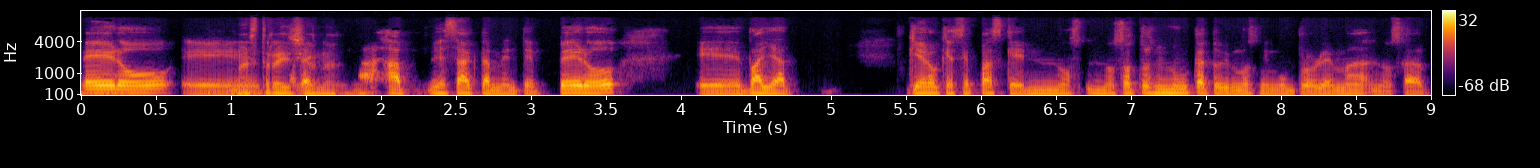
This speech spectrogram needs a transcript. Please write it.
pero... Eh, Más tradicional. exactamente, pero eh, vaya, quiero que sepas que nosotros nunca tuvimos ningún problema, o sea,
